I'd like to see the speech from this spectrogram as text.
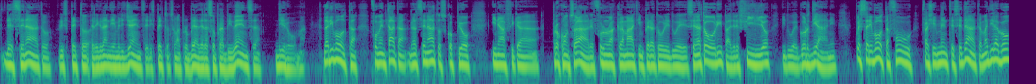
del Senato rispetto alle grandi emergenze, rispetto insomma, al problema della sopravvivenza di Roma. La rivolta fomentata dal Senato scoppiò in Africa proconsolare, furono acclamati imperatori due senatori, padre e figlio, i due gordiani. Questa rivolta fu facilmente sedata, ma dilagò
